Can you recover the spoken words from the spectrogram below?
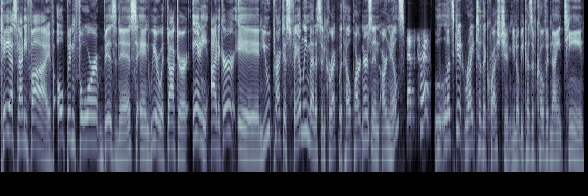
KS95, open for business. And we are with Dr. Annie Ideker. And you practice family medicine, correct, with Health Partners in Arden Hills? That's correct. Let's get right to the question. You know, because of COVID 19,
